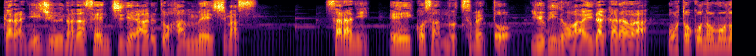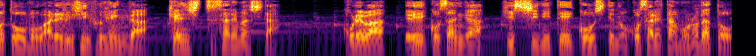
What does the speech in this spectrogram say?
から27センチであると判明します。さらに、A 子さんの爪と指の間からは男のものと思われる皮膚片が検出されました。これは A 子さんが必死に抵抗して残されたものだと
